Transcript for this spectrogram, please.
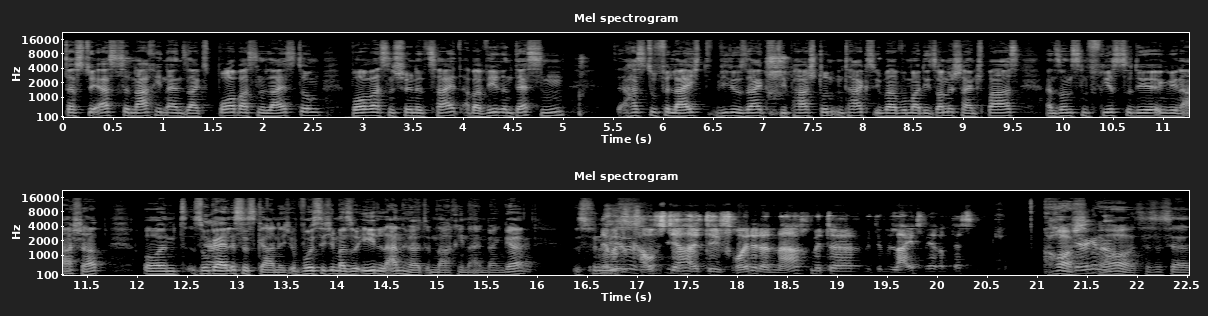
dass du erst im Nachhinein sagst, boah, was eine Leistung, boah, was eine schöne Zeit, aber währenddessen hast du vielleicht, wie du sagst, die paar Stunden tagsüber, wo mal die Sonne scheint, Spaß. Ansonsten frierst du dir irgendwie den Arsch ab. Und so ja. geil ist es gar nicht, obwohl es sich immer so edel anhört im Nachhinein dann, gell? Das ja, aber du kaufst dir halt die Freude danach mit, der, mit dem Leid währenddessen. Oh, ja, genau. oh, das ist ja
